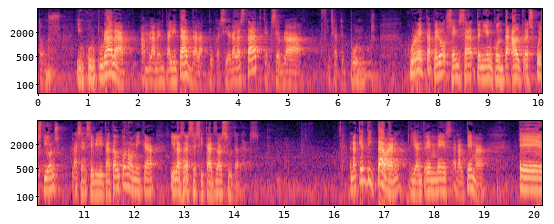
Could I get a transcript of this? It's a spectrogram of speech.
doncs, incorporada amb la mentalitat de l'advocacia de l'Estat, que ens sembla fins a aquest punt correcte, però sense tenir en compte altres qüestions, la sensibilitat autonòmica i les necessitats dels ciutadans. En aquest dictamen, i entrem més en el tema, eh,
